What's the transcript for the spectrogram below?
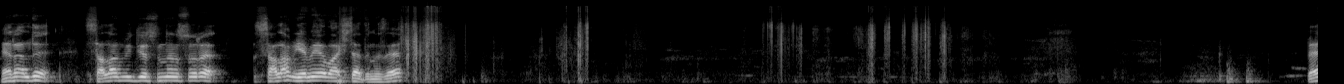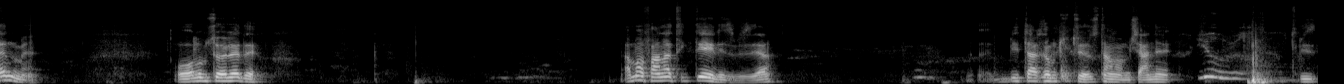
Herhalde salam videosundan sonra salam yemeye başladınız ha. Ben mi? Oğlum söyledi. Ama fanatik değiliz biz ya. Bir takım tutuyoruz tamam işte hani biz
